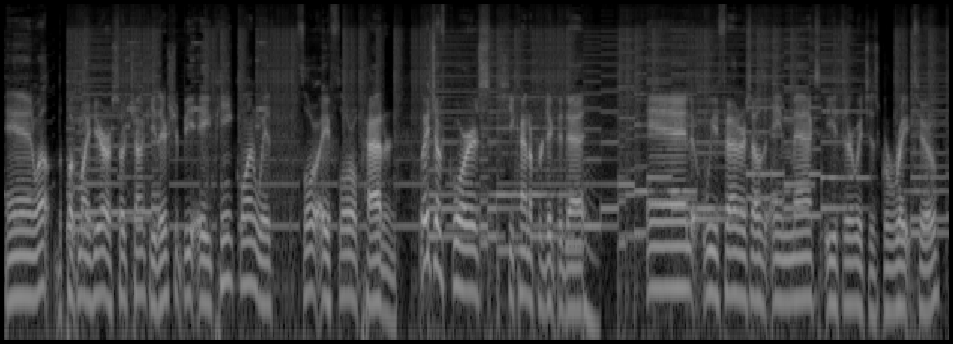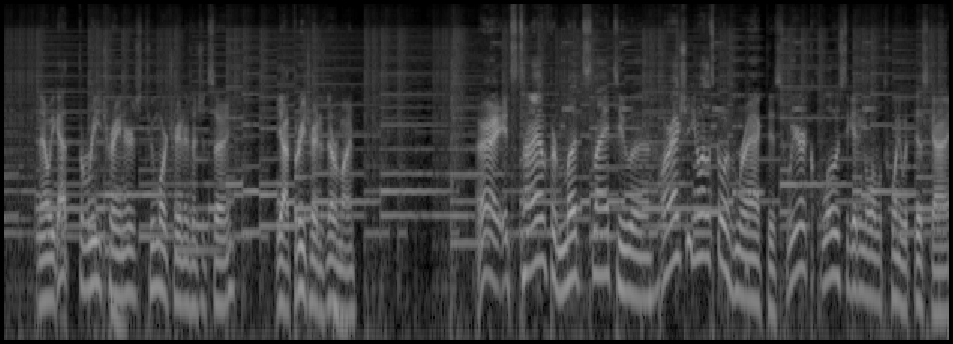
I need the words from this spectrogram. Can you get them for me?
And, well, the Pokemon here are so chunky. There should be a pink one with flor a floral pattern. Which, of course, she kind of predicted that. And we found ourselves a Max Ether, which is great, too. Now, we got three trainers. Two more trainers, I should say. Yeah, three trainers, never mind. Alright, it's time for Mudslide to, uh, or actually, you know what, let's go with Maractus. We are close to getting to level 20 with this guy.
